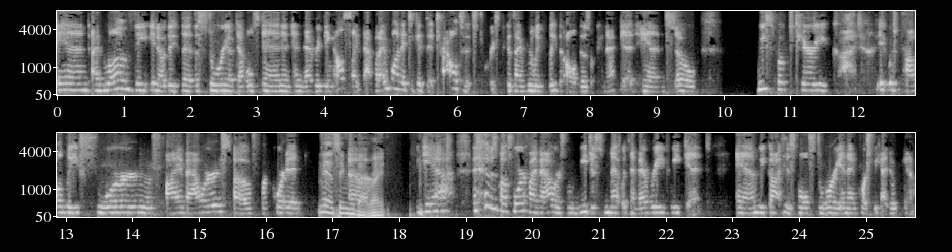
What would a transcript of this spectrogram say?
And I love the, you know, the, the, the story of Devil's Den and, and everything else like that. But I wanted to get the childhood stories because I really believe that all of those are connected. And so we spoke to Terry. God, it was probably four or five hours of recorded. Yeah, it seems about Uh, right. Yeah, it was about four or five hours where we just met with him every weekend. And we got his whole story, and then of course we had to, you know,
